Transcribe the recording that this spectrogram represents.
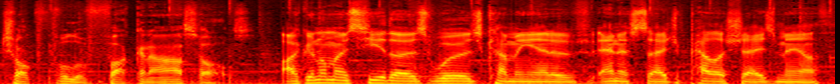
chock full of fucking assholes. I can almost hear those words coming out of Annastacia Palaszczuk's mouth.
